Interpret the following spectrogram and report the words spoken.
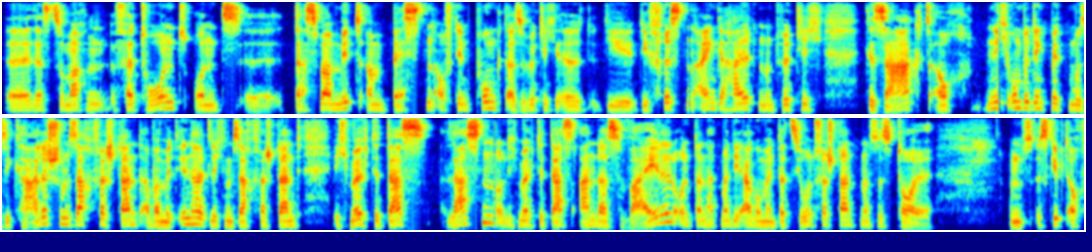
äh, das zu machen, vertont. Und äh, das war mit am besten auf den Punkt, also wirklich äh, die, die Fristen eingehalten und wirklich gesagt, auch nicht unbedingt mit musikalischem Sachverstand, aber mit inhaltlichem Sachverstand, ich möchte das lassen und ich möchte das anders, weil und dann hat man die Argumentation verstanden, das ist toll. Und es gibt auch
